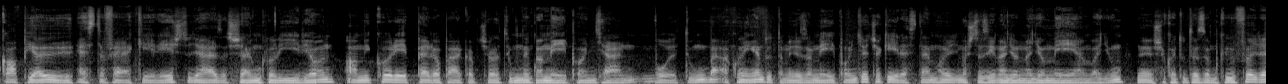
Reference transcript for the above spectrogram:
kapja ő ezt a felkérést, hogy a házasságunkról írjon, amikor éppen a párkapcsolatunknak a mélypontján voltunk. Bár akkor még nem tudtam, hogy ez a mélypontja, csak éreztem, hogy most azért nagyon-nagyon mélyen vagyunk. Nagyon sokat utazom külföldre.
